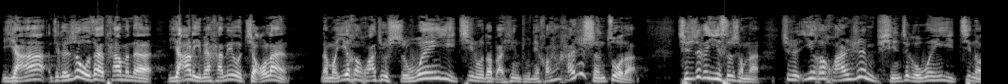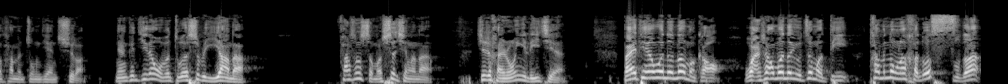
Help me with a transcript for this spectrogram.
牙这个肉在他们的牙里面还没有嚼烂，那么耶和华就使瘟疫进入到百姓中间，好像还是神做的。其实这个意思是什么呢？就是耶和华任凭这个瘟疫进到他们中间去了。你看，跟今天我们读的是不是一样的？发生什么事情了呢？其实很容易理解。白天温度那么高，晚上温度又这么低，他们弄了很多死的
